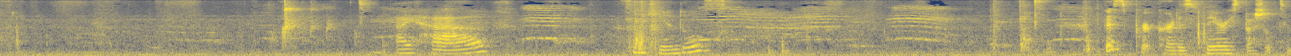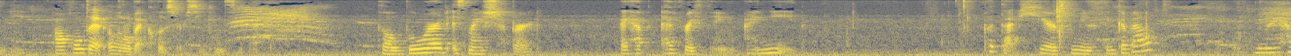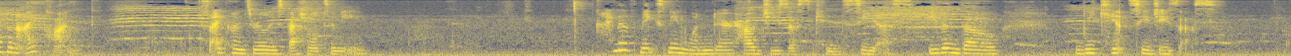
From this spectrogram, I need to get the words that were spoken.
I have some candles. This prayer card is very special to me. I'll hold it a little bit closer so you can see it. The Lord is my shepherd. I have everything I need. Put that here for me to think about. And I have an icon. This icon's really special to me. Kind of makes me wonder how Jesus can see us, even though we can't see Jesus.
